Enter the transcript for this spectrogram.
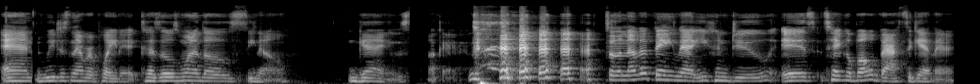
and we just never played it because it was one of those, you know, games. Okay. so another thing that you can do is take a bubble bath together.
